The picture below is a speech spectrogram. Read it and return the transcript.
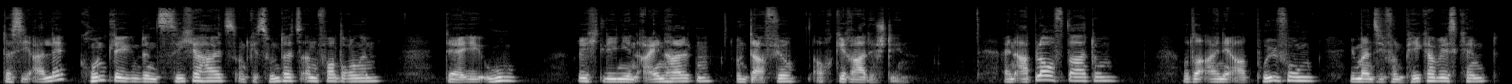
dass sie alle grundlegenden Sicherheits- und Gesundheitsanforderungen der EU-Richtlinien einhalten und dafür auch gerade stehen. Ein Ablaufdatum oder eine Art Prüfung, wie man sie von PKWs kennt,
